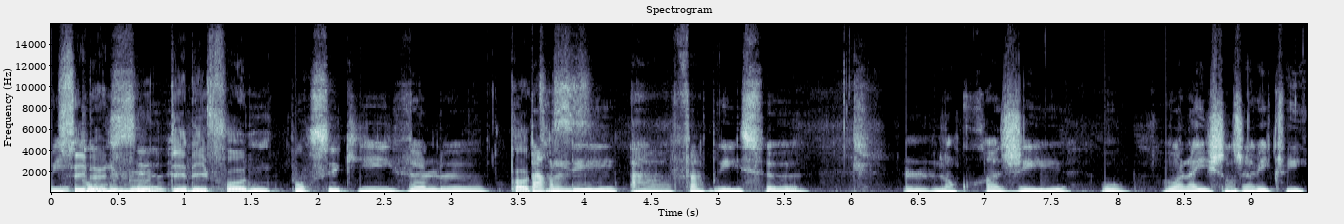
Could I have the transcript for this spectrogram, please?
Oui, C'est le numéro ceux- de téléphone. Pour ceux qui veulent euh, parler à Fabrice, euh, l'encourager, ou voilà, échanger avec lui.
